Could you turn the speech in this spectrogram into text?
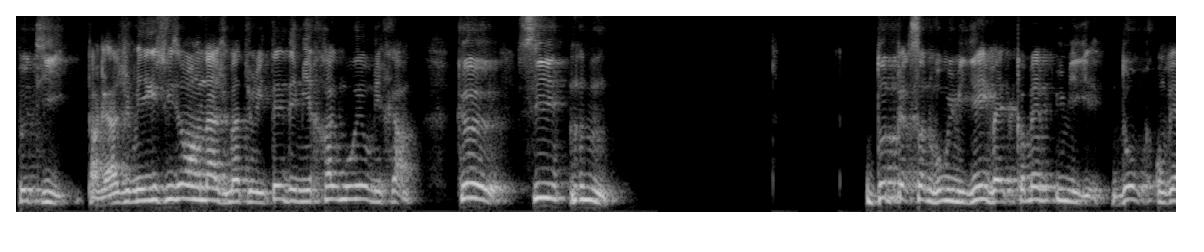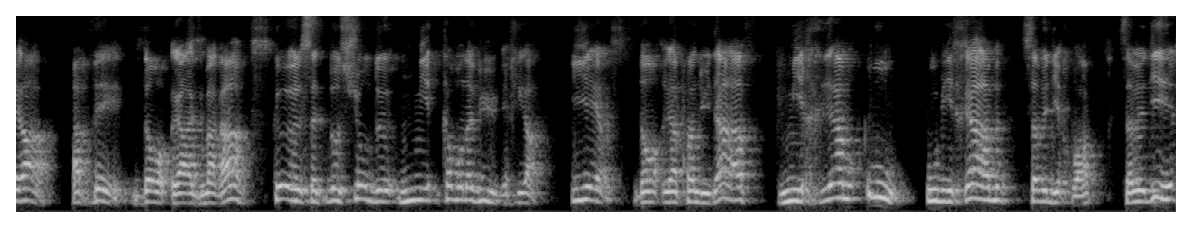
petit par âge, mais il est suffisant en âge maturité des mirchag mouré ou mircham. Que si d'autres personnes vont humilier, il va être quand même humilié. Donc, on verra après dans la Gemara que cette notion de, comme on a vu hier dans la fin du Daf, Mircham ou, ou ça veut dire quoi? Ça veut dire,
